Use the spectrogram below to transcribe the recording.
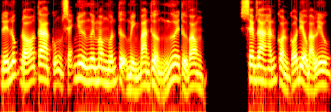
đến lúc đó ta cũng sẽ như ngươi mong muốn tự mình ban thưởng ngươi tử vong. Xem ra hắn còn có điều bảo lưu,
